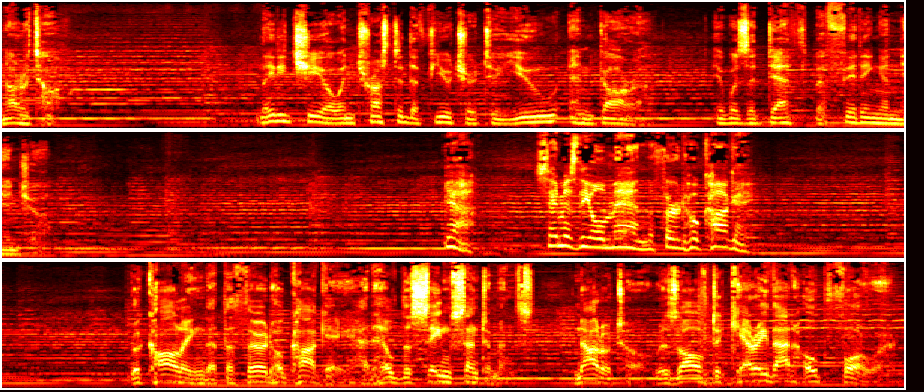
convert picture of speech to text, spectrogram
Naruto. Lady Chiyo entrusted the future to you and Gaara. It was a death befitting a ninja. Yeah, same as the old man, the third Hokage. Recalling that the third Hokage had held the same sentiments, Naruto resolved to carry that hope forward.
